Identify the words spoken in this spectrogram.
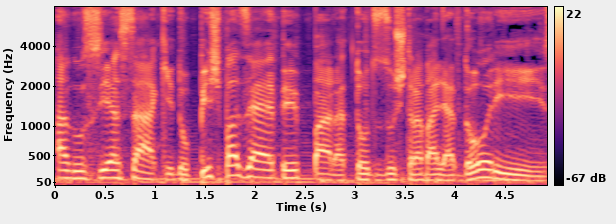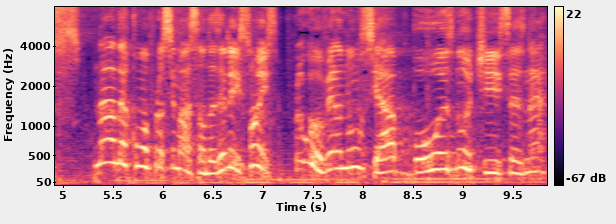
anuncia saque do PIS/PASEP para todos os trabalhadores. Nada como a aproximação das eleições para o governo anunciar boas notícias, né?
